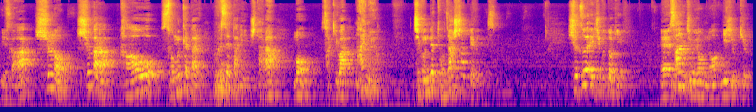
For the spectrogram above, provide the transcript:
いいですか？主の主から顔を背けたり伏せたりしたらもう先はないのよ。自分で閉ざしちゃってるんです。出エジプト記、えー、34の29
